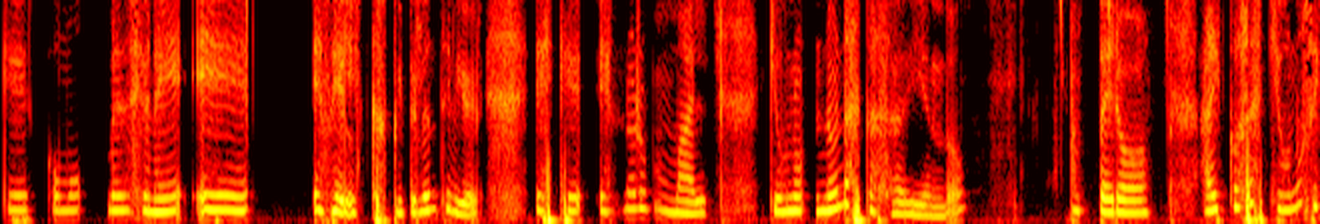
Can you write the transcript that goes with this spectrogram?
que como mencioné eh, en el capítulo anterior, es que es normal que uno no nazca sabiendo, pero hay cosas que uno se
